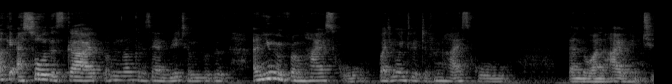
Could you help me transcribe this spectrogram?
Okay, I saw this guy. I'm not gonna say I met him because I knew him from high school, but he went to a different high school than the one I went to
